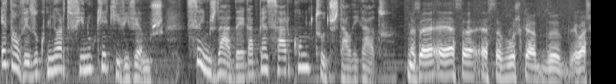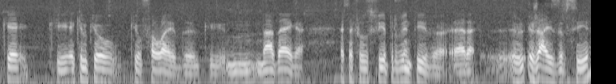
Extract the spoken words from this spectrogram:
é talvez o que melhor define o que aqui vivemos. Saímos da adega a pensar como tudo está ligado. Mas é, é essa, essa busca de, eu acho que, é, que aquilo que eu, que eu falei, de que na adega essa filosofia preventiva era, eu já exercia,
